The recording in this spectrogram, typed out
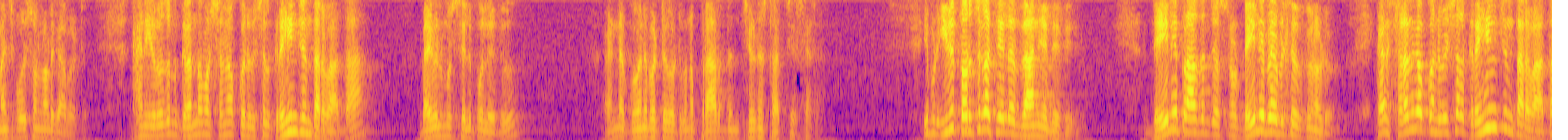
మంచి పొజిషన్ ఉన్నాడు కాబట్టి. కానీ ఈ రోజున గ్రంథం వర్షంలో కొన్ని విషయాలు గ్రహించిన తర్వాత బైబిల్ మూసి వెళ్ళిపోలేదు. వెంటనే గోనె బట్ట కట్టుకుని ప్రార్థన చేయడం స్టార్ట్ చేశాడు. ఇప్పుడు ఇది తరచుగా చేయలేదు దానియలు లేదు డైలీ ప్రార్థన చేస్తున్నాడు డైలీ బైబిల్ చదువుకున్నాడు. కానీ సడన్గా కొన్ని విషయాలు గ్రహించిన తర్వాత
